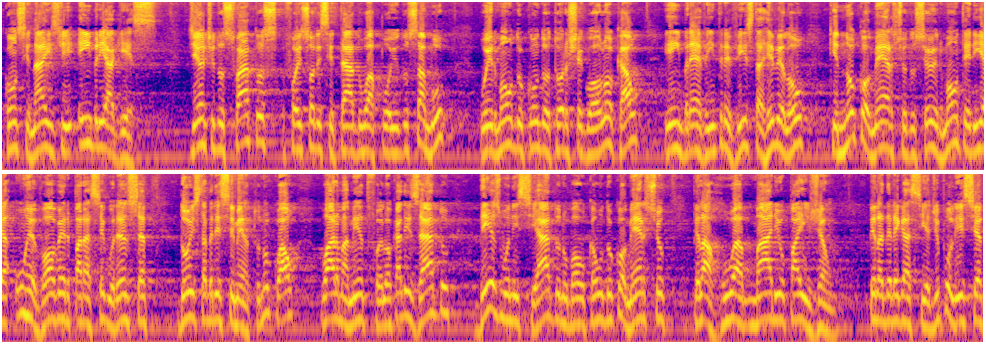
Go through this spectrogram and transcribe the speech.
com sinais de embriaguez. Diante dos fatos, foi solicitado o apoio do SAMU. O irmão do condutor chegou ao local e, em breve entrevista, revelou que no comércio do seu irmão teria um revólver para a segurança do estabelecimento, no qual o armamento foi localizado, desmuniciado no balcão do comércio pela rua Mário Paijão. Pela delegacia de polícia,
